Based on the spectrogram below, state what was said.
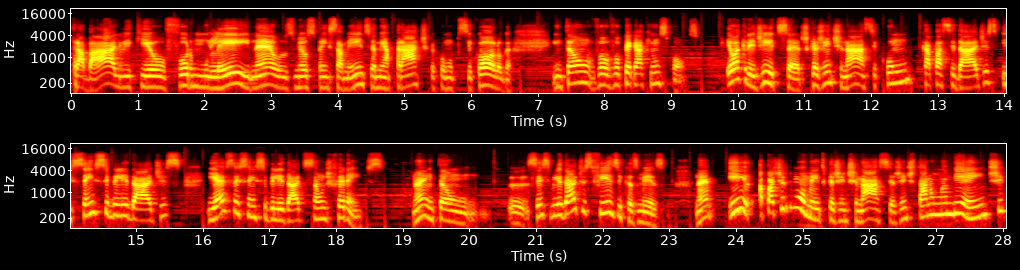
trabalho e que eu formulei, né, os meus pensamentos e a minha prática como psicóloga. Então, vou, vou pegar aqui uns pontos. Eu acredito, Sérgio, que a gente nasce com capacidades e sensibilidades, e essas sensibilidades são diferentes. Né? Então, sensibilidades físicas mesmo, né? E a partir do momento que a gente nasce, a gente está num ambiente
